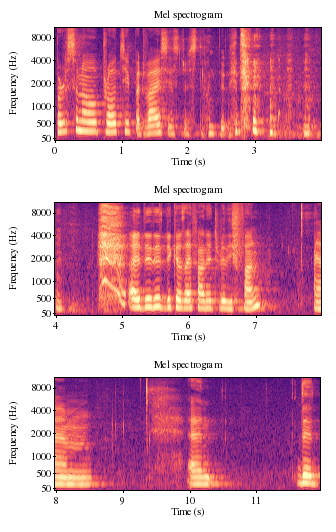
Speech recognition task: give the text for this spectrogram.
personal pro tip advice is just don't do it. I did it because I found it really fun. Um, and the,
